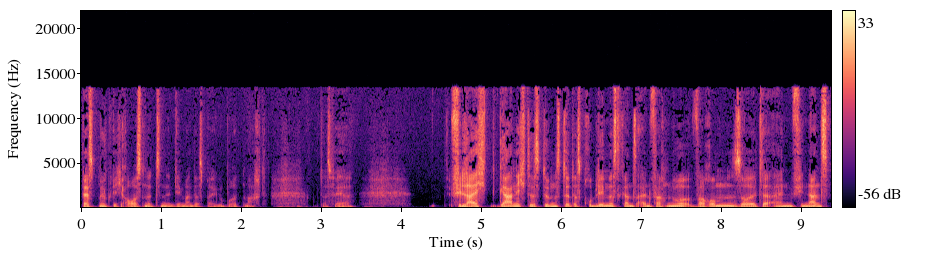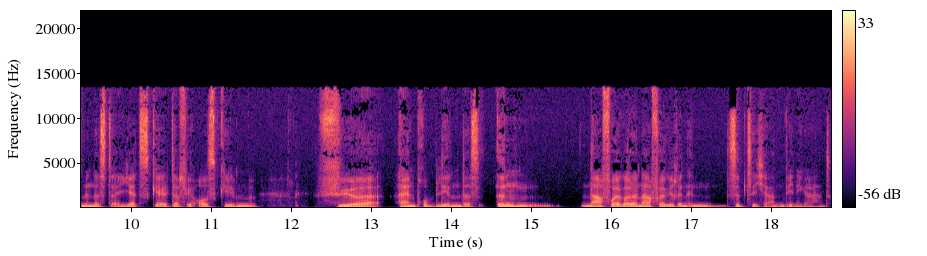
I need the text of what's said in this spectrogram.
bestmöglich ausnutzen, indem man das bei Geburt macht. Das wäre vielleicht gar nicht das Dümmste. Das Problem ist ganz einfach nur, warum sollte ein Finanzminister jetzt Geld dafür ausgeben für ein Problem, das irgendein Nachfolger oder Nachfolgerin in 70 Jahren weniger hat.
